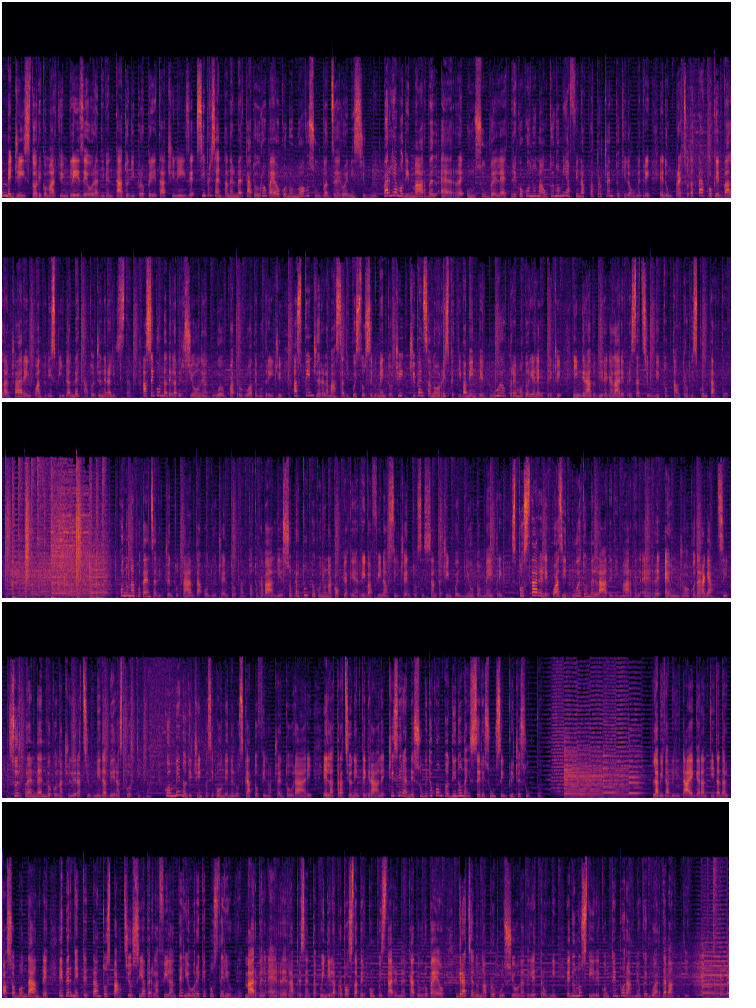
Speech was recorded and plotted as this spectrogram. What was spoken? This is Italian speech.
MG, storico marchio inglese ora diventato di proprietà cinese, si presenta nel mercato europeo con un nuovo SUV a zero emissioni. Parliamo di Marvel R, un SUV elettrico con un'autonomia fino a 400 km ed un prezzo d'attacco che va a lanciare il guanto di sfida al mercato generalista. A seconda della versione a due o quattro ruote motrici, a spingere la massa di questo segmento C ci pensano rispettivamente due o tre motori elettrici, in grado di regalare prestazioni tutt'altro che scontate. Una potenza di 180 o 288 cavalli e soprattutto con una coppia che arriva fino a 665 Nm, spostare le quasi 2 tonnellate di Marvel R è un gioco da ragazzi, sorprendendo con accelerazioni da vera sportiva. Con meno di 5 secondi nello scatto fino a 100 orari e la trazione integrale ci si rende subito conto di non essere su un semplice SUV. L'abitabilità è garantita dal passo abbondante e permette tanto spazio sia per la fila anteriore che posteriore. Marvel R rappresenta quindi la proposta per conquistare il mercato europeo grazie ad una propulsione ad elettroni ed uno stile contemporaneo che guarda avanti.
